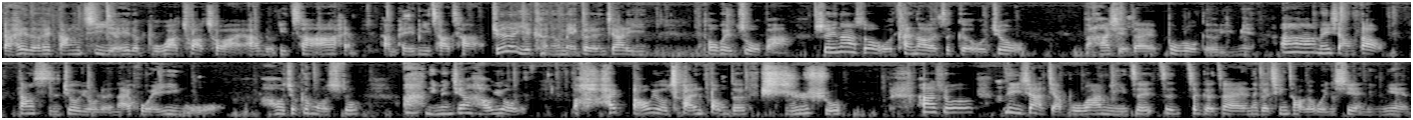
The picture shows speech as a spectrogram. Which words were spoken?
把黑的黑当季的黑的不啊串出来啊，有一叉啊，很很黑皮叉叉，觉得也可能每个人家里都会做吧，所以那时候我看到了这个，我就。把它写在部落格里面啊，没想到当时就有人来回应我，然后就跟我说啊，你们家好有，还保有传统的习俗。他说立夏假不挖米，这这这个在那个清朝的文献里面，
